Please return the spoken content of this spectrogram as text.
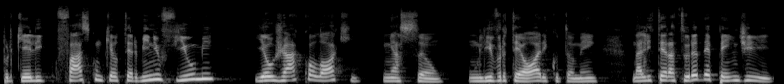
porque ele faz com que eu termine o filme e eu já coloque em ação um livro teórico também. Na literatura depende,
